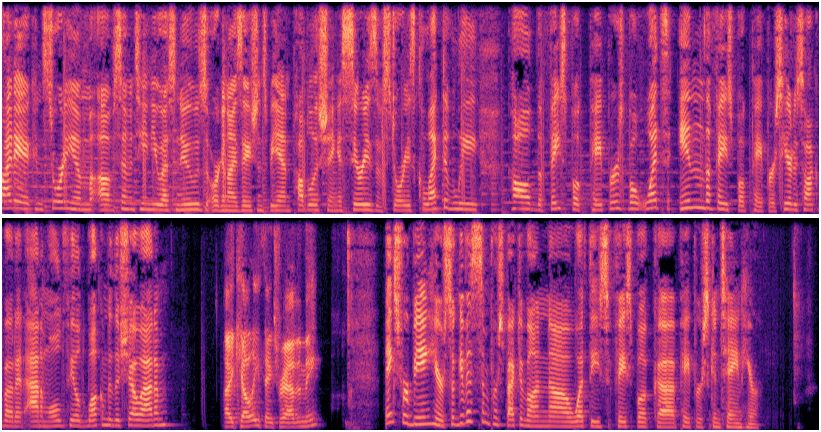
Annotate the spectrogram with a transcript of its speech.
Friday, a consortium of 17 U.S. news organizations began publishing a series of stories collectively called the Facebook Papers. But what's in the Facebook Papers? Here to talk about it, Adam Oldfield. Welcome to the show, Adam. Hi, Kelly. Thanks for having me. Thanks for being here. So, give us some perspective on uh, what these Facebook uh, papers contain here.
